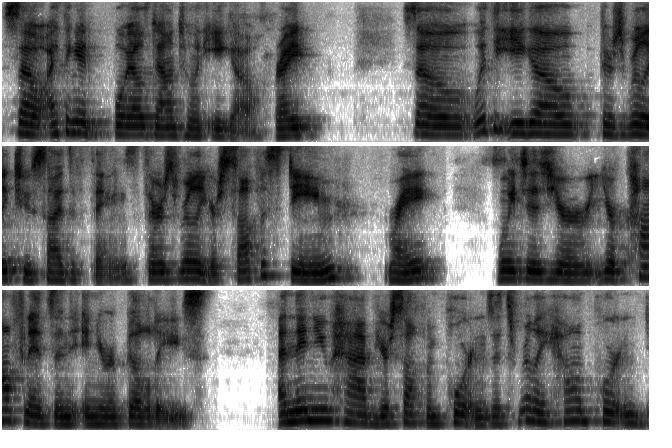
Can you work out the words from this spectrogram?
So I think it boils down to an ego, right? So with the ego, there's really two sides of things. There's really your self esteem, right? Which is your your confidence in, in your abilities. And then you have your self-importance. It's really how important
